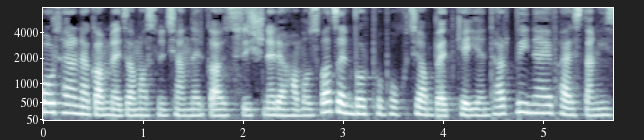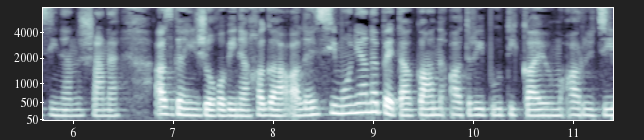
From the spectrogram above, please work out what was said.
Խորհրդարանական մեծամասնության ներկայացուցիչները համոզված են, որ փոփոխության պետք է ենթարկվի նաև Հայաստանի զինանշանը։ Ազգային ժողովի նախագահ Ալեն Սիմոնյանը պետական ատրիբուտիկայում առյուծի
